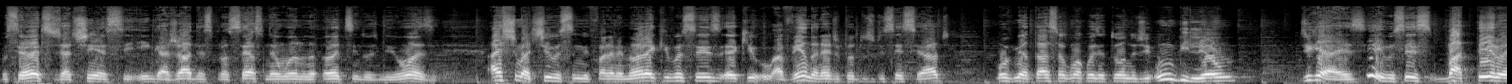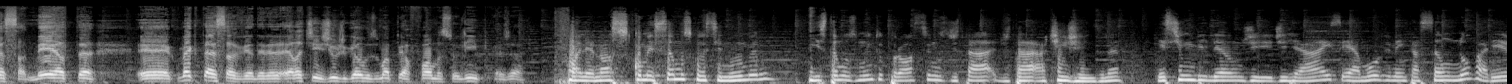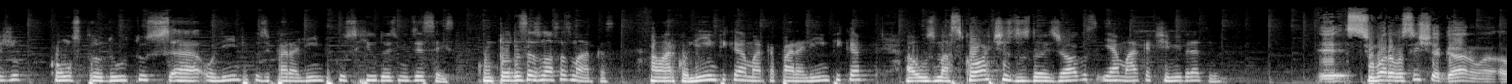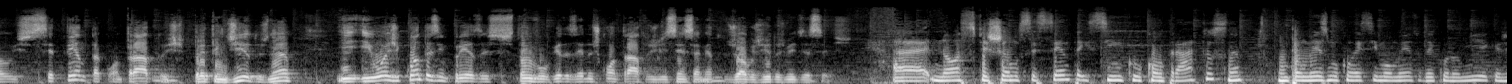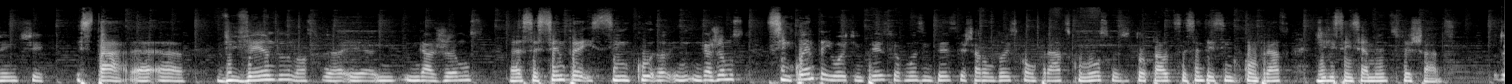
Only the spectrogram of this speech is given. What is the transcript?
você antes já tinha se engajado nesse processo, né, um ano antes, em 2011. A estimativa, se não me falha a memória, é que vocês, é que a venda né, de produtos licenciados movimentasse alguma coisa em torno de um bilhão de reais. E aí, vocês bateram essa meta? É, como é que está essa venda? Ela atingiu, digamos, uma performance olímpica já? Olha, nós começamos com esse número, e estamos muito próximos de estar tá, de tá atingindo, né? Esse 1 bilhão de, de, reais é a movimentação no varejo com os produtos uh, olímpicos e paralímpicos Rio 2016, com todas as nossas marcas. A marca olímpica, a marca paralímpica, os mascotes dos dois jogos e a marca Time Brasil. É, Silmara, vocês chegaram aos 70 contratos uhum. pretendidos, né? E, e, hoje, quantas empresas estão envolvidas aí nos contratos de licenciamento dos Jogos Rio 2016? Uh, ah, nós fechamos 65 contratos, né? então mesmo com esse momento da economia que a gente está uh, uh, vivendo, nós eh, engajamos 65, engajamos 58 empresas, que algumas empresas fecharam dois contratos conosco, mas o total de 65 contratos de licenciamentos fechados.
